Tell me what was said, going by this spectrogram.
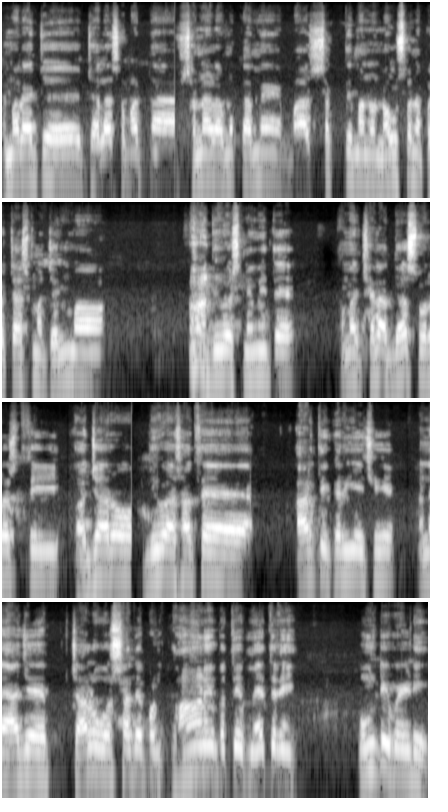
અમારા જે ઝાલા સમાજના સનાળા મુકામે મા શક્તિમાનો નવસો ને પચાસમાં જન્મ દિવસ નિમિત્તે અમે છેલ્લા દસ વર્ષથી હજારો દીવા સાથે આરતી કરીએ છીએ. અને આજે ચાલુ વરસાદે પણ ઘણી બધી મેદની ઉમટી પડી.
